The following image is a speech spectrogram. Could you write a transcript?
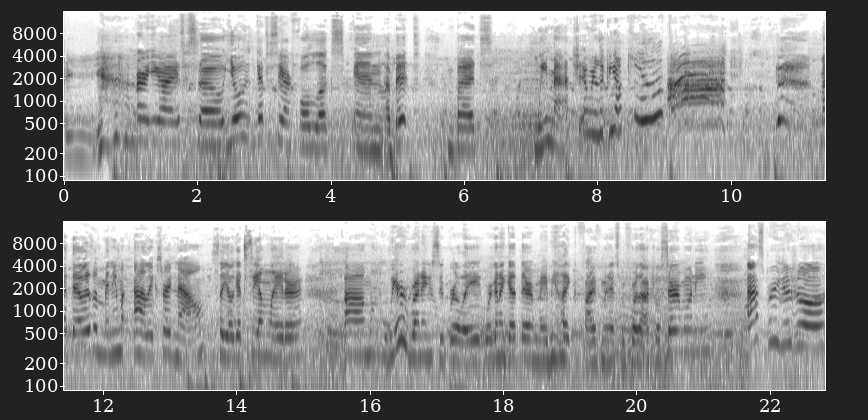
Alright you guys, so you'll get to see our full looks in a bit, but we match and we're looking all cute. Ah! Mateo is a mini Alex right now, so you'll get to see him later. Um, we're running super late. We're gonna get there maybe like five minutes before the actual ceremony. As per usual,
